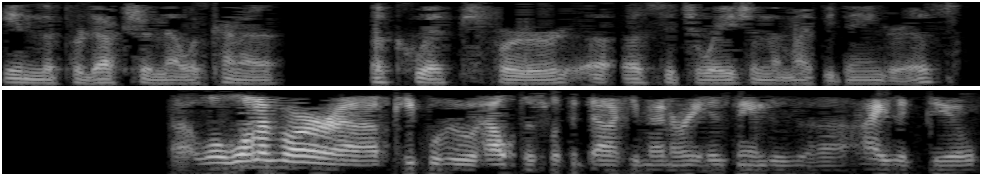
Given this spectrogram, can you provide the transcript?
in the production that was kind of equipped for a, a situation that might be dangerous? Uh, well, one of our uh, people who helped us with the documentary, his name is uh, Isaac Deal.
